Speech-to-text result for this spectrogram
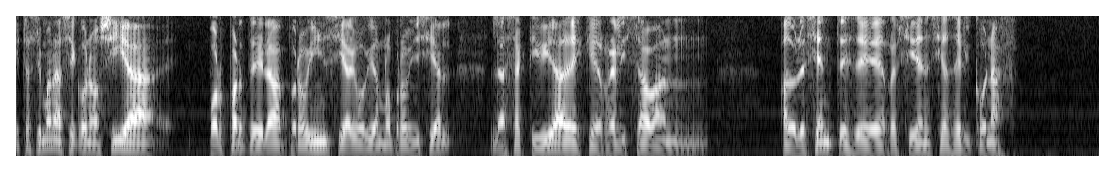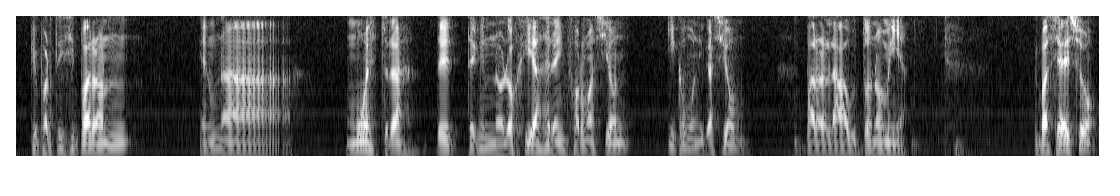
Esta semana se conocía por parte de la provincia, el gobierno provincial, las actividades que realizaban adolescentes de residencias del CONAF, que participaron en una muestra de tecnologías de la información y comunicación para la autonomía. En base a eso,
